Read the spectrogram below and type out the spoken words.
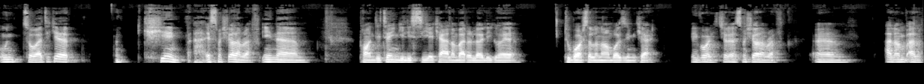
اون صحبتی که کی اسمش یادم رفت. این pundit انگلیسیه که الان برای لالیگا تو بارسلونا هم بازی می‌کرد. ای وای چرا اسمش یادم رفت؟ الان الان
